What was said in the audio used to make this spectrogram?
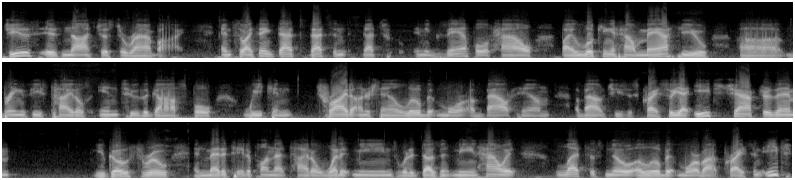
Jesus is not just a rabbi. And so I think that's, that's, an, that's an example of how, by looking at how Matthew uh, brings these titles into the gospel, we can try to understand a little bit more about him, about Jesus Christ. So, yeah, each chapter then you go through and meditate upon that title, what it means, what it doesn't mean, how it lets us know a little bit more about Christ. And each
